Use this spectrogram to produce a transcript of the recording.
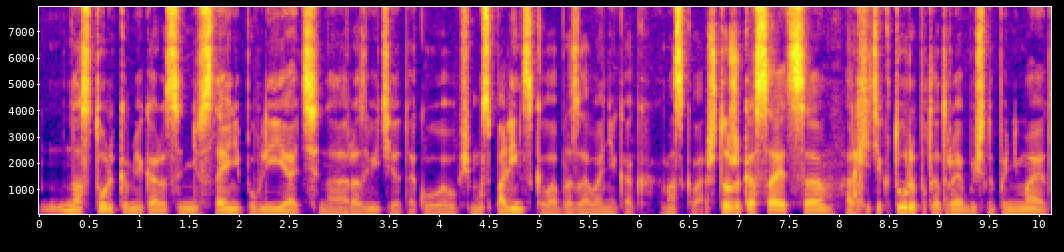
настолько, мне кажется, не в состоянии повлиять на развитие такого, в общем, исполинского образования, как Москва. Что же касается архитектуры, под которой обычно понимают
